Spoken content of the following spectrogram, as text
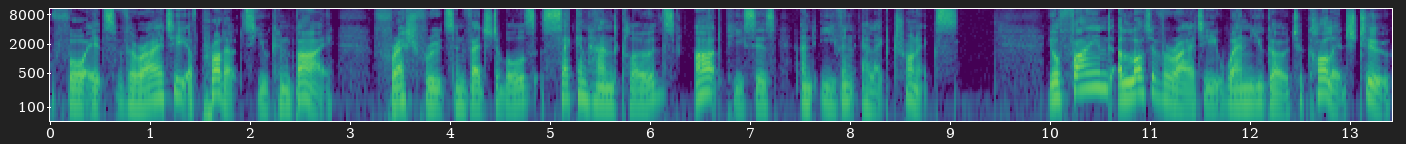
for its variety of products you can buy fresh fruits and vegetables, second hand clothes, art pieces, and even electronics. You'll find a lot of variety when you go to college, too.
